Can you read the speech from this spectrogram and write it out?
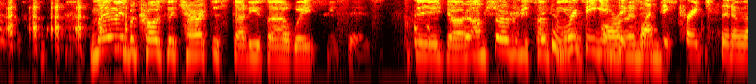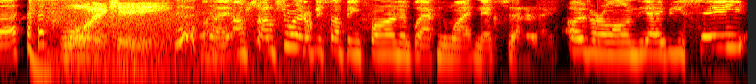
Mainly because the character studies are weak, he says. There you go. I'm sure it'll be something else ripping foreign into and- classic French cinema. Warneke. well, hey, I'm, I'm sure it'll be something foreign and black and white next Saturday. Over on the ABC,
